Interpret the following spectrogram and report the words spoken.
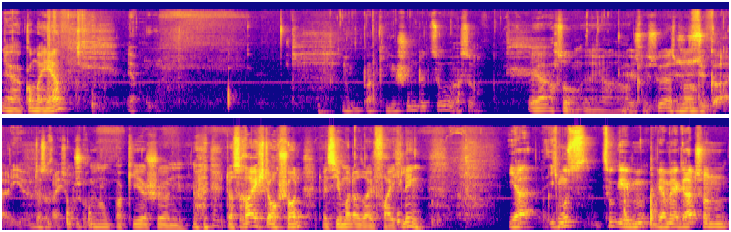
Ja, komm mal her. Ein paar Kirschen dazu. Achso. Ja, ach so. äh, Ja, Das kriegst ist, du erstmal ist egal, hier. das reicht auch schon. ein paar Kirschen. Das reicht auch schon. Da ist jemand also ein Feichling. Ja, ich muss zugeben, wir haben ja gerade schon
